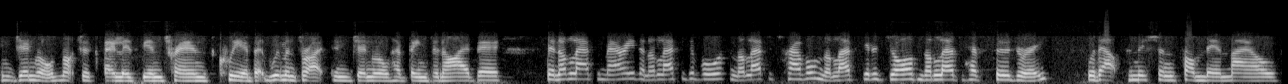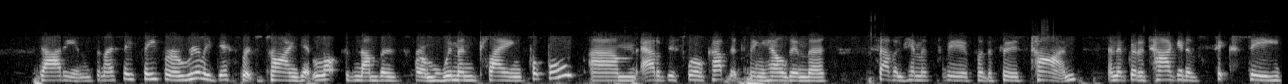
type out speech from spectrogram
in general, not just gay, lesbian, trans, queer, but women's rights in general have been denied. They're, they're not allowed to marry, they're not allowed to divorce, they're not allowed to travel, they're not allowed to get a job, they're not allowed to have surgery without permission from their male guardians. And I see FIFA are really desperate to try and get lots of numbers from women playing football um, out of this World Cup that's being held in the Southern Hemisphere for the first time. And they've got a target of 60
